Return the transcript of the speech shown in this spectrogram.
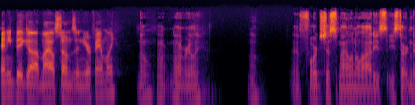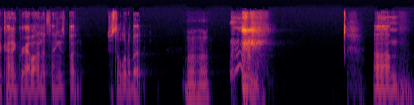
any big uh, milestones in your family? No, not, not really. No. Uh, Ford's just smiling a lot. He's he's starting to kind of grab onto things, but just a little bit. Mm-hmm. Um,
